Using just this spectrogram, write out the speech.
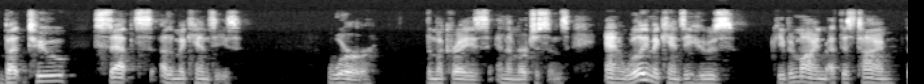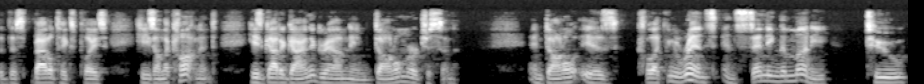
But two septs of the Mackenzies were the McRaes and the Murchisons. And Willie Mackenzie, who's keep in mind at this time that this battle takes place, he's on the continent. He's got a guy on the ground named Donald Murchison. And Donald is collecting rents and sending the money to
